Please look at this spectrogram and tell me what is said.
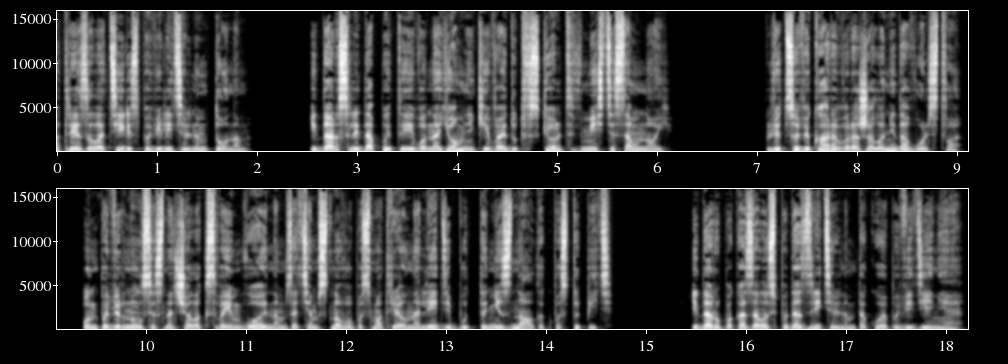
отрезала Тирис повелительным тоном. «И дар следопыт и его наемники войдут в Скёльд вместе со мной». Лицо Викара выражало недовольство. Он повернулся сначала к своим воинам, затем снова посмотрел на леди, будто не знал, как поступить. Идару показалось подозрительным такое поведение.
